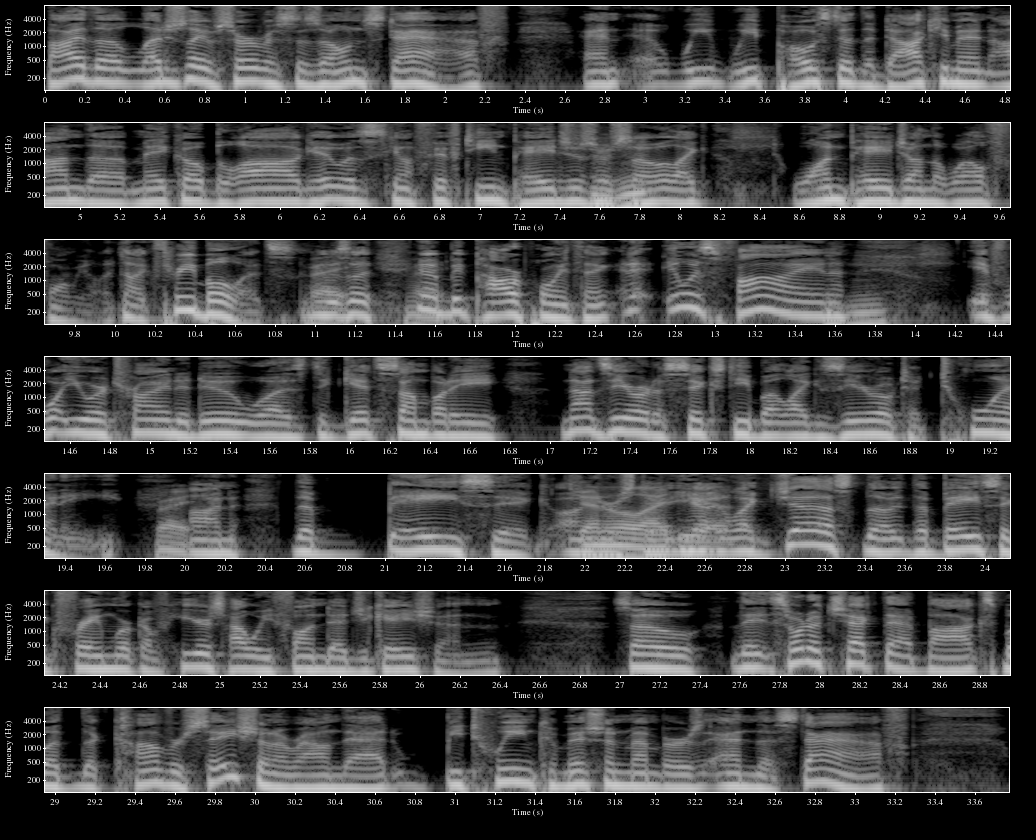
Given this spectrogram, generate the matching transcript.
by the legislative services own staff. And we, we posted the document on the MACo blog. It was, you know, 15 pages or mm-hmm. so, like one page on the wealth formula, like three bullets. Right, it was a right. you know, big PowerPoint thing. And it, it was fine. Mm-hmm. If what you were trying to do was to get somebody not zero to 60, but like zero to 20 right. on the basic general idea. Yeah, like just the, the basic framework of here's how we fund education. So they sort of checked that box, but the conversation around that between commission members and the staff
